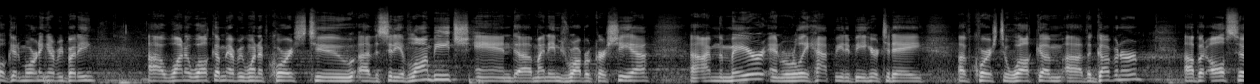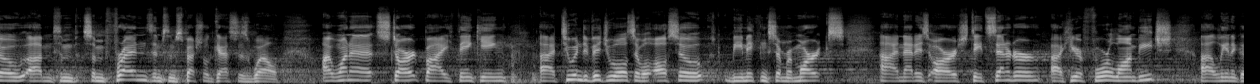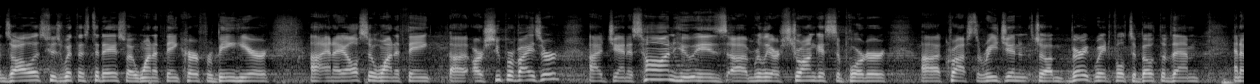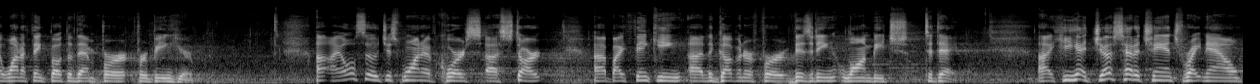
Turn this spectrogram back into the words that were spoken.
Well, good morning, everybody. I uh, want to welcome everyone, of course, to uh, the city of Long Beach. And uh, my name is Robert Garcia. Uh, I'm the mayor, and we're really happy to be here today, of course, to welcome uh, the governor, uh, but also um, some, some friends and some special guests as well. I want to start by thanking two individuals that will also be making some remarks, and that is our state senator here for Long Beach, Lena Gonzalez, who's with us today. So I want to thank her for being here. and I also want to thank our supervisor, Janice Hahn who is um, really our strongest supporter uh, across the region. So I'm very grateful to both of them, and I want to thank both of them for, for being here. Uh, I also just want to, of course, uh, start uh, by thanking uh, the governor for visiting Long Beach today. Uh, he had just had a chance right now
